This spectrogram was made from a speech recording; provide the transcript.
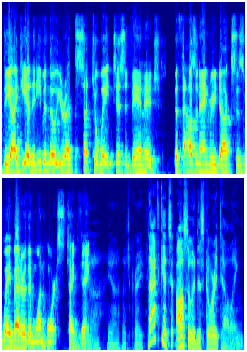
the idea that even though you're at such a weight disadvantage, the thousand angry ducks is way better than one horse type thing. Yeah, yeah, that's great. That gets also into storytelling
